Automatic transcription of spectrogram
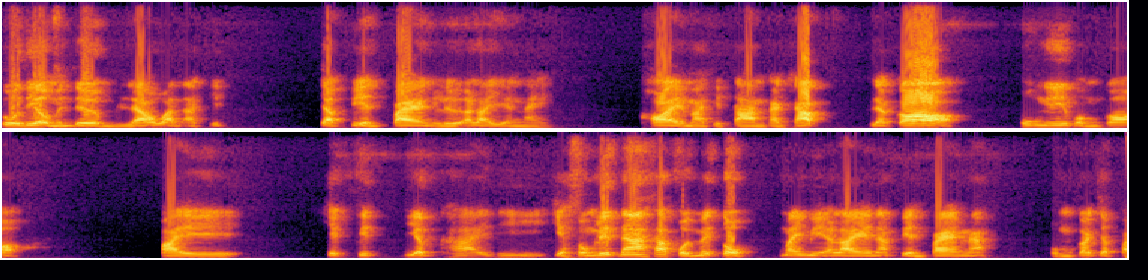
ตัวเดียวเหมือนเดิม แล้ววันอาทิตย์จะเปลี่ยนแปลงหรืออะไรยังไง คอยมาติดตามกันครับ แล้วก็พรุ่งนี้ผมก็ไปเช็คฟิตเยี่ยมค่ายที่เกียรติทรงฤทธิ์นะ ถ้าฝนไม่ตกไม่มีอะไรนะ เปลี่ยนแปลงนะ ผมก็จะไป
